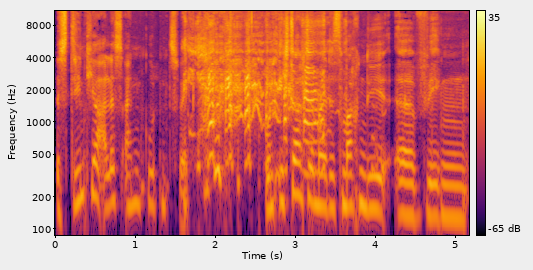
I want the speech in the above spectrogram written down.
es dient ja alles einem guten Zweck. Und ich dachte immer, das machen die äh, wegen,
